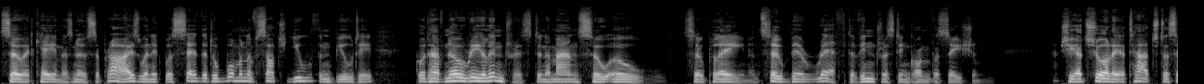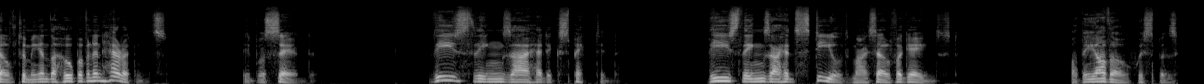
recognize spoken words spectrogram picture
so it came as no surprise when it was said that a woman of such youth and beauty could have no real interest in a man so old, so plain, and so bereft of interesting conversation. She had surely attached herself to me in the hope of an inheritance. It was said. These things I had expected. These things I had steeled myself against. But the other whispers,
